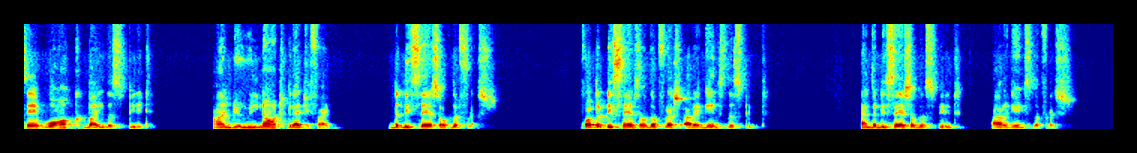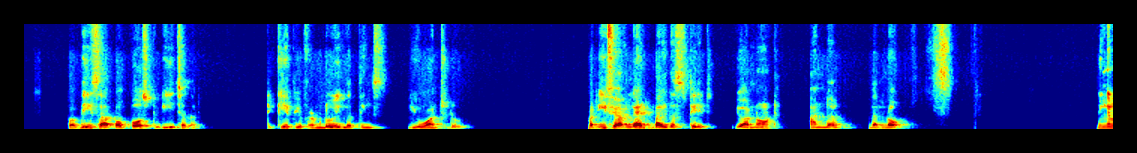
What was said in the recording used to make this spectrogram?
say walk by the spirit and you will not gratify the desires of the flesh for the desires of the flesh are against the spirit and the desires of the spirit are against the flesh for these are opposed to each other to keep you from doing the things you want to do. But if you are led by the Spirit, you are not under the law. നിങ്ങൾ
